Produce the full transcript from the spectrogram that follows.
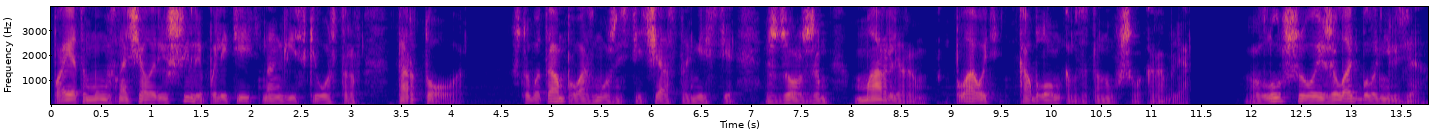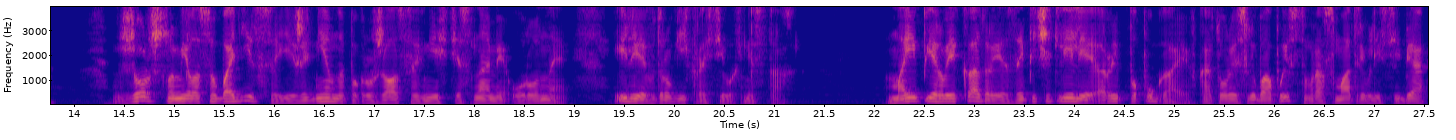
Поэтому мы сначала решили полететь на английский остров Тартолла, чтобы там, по возможности, часто вместе с Джорджем Марлером плавать к обломкам затонувшего корабля. Лучшего и желать было нельзя. Джордж сумел освободиться и ежедневно погружался вместе с нами у Роне или в других красивых местах. Мои первые кадры запечатлели рыб-попугаев, которые с любопытством рассматривали себя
